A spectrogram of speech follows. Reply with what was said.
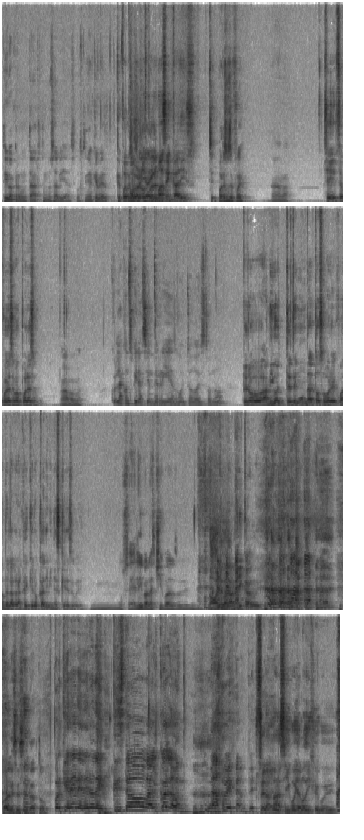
te iba a preguntar, tú no sabías, pues tenía que ver. Que Fue por se los problemas en Cádiz. Sí, por eso se fue. Ah, va. Sí, se fue, se fue por eso. Ah, va, va. La conspiración de riesgo y todo esto, ¿no? Pero, amigo, te tengo un dato sobre Juan de la Granja y quiero que adivines qué es, güey. Mm, No sé, le iba a las chivas. güey. No, él iba a la América, güey. ¿Cuál es ese dato? Porque era heredero de Cristóbal Colón, navegante. Pues era nazi, güey, ya lo dije, güey.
